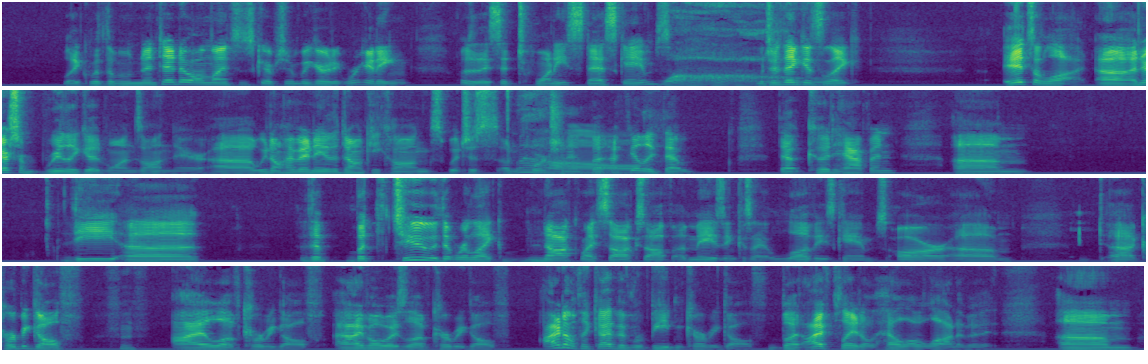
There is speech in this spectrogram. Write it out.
Like with the Nintendo Online subscription, we are we're getting what was it? They said twenty SNES games, Whoa. which I think is like it's a lot. Uh, and there's some really good ones on there. Uh, we don't have any of the Donkey Kongs, which is unfortunate, but I feel like that that could happen. Um, the uh, the but the two that were like knock my socks off amazing because I love these games are um, uh, Kirby Golf. I love Kirby Golf. I've always loved Kirby Golf. I don't think I've ever beaten Kirby Golf, but I've played a hell of a lot of it. Um,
